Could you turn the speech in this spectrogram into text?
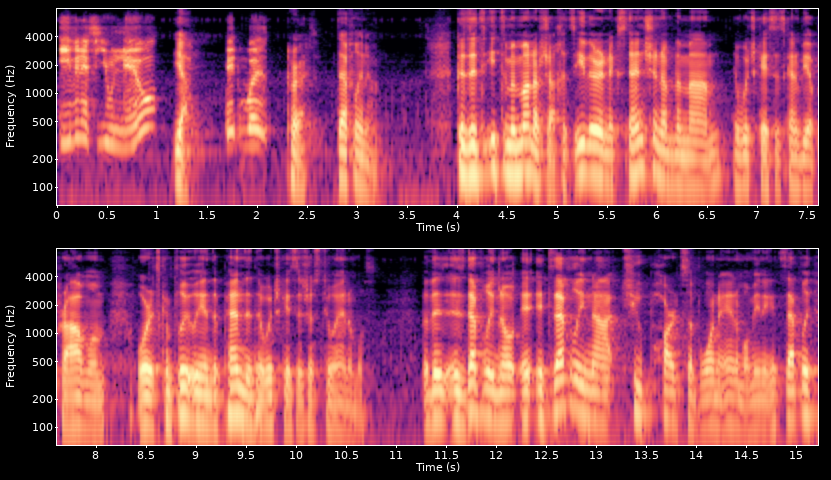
even if you knew Yeah, it was. correct. Definitely not. Because it's it's a It's either an extension of the mom, in which case it's going to be a problem, or it's completely independent, in which case it's just two animals. But is definitely no. It's definitely not two parts of one animal. Meaning, it's definitely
